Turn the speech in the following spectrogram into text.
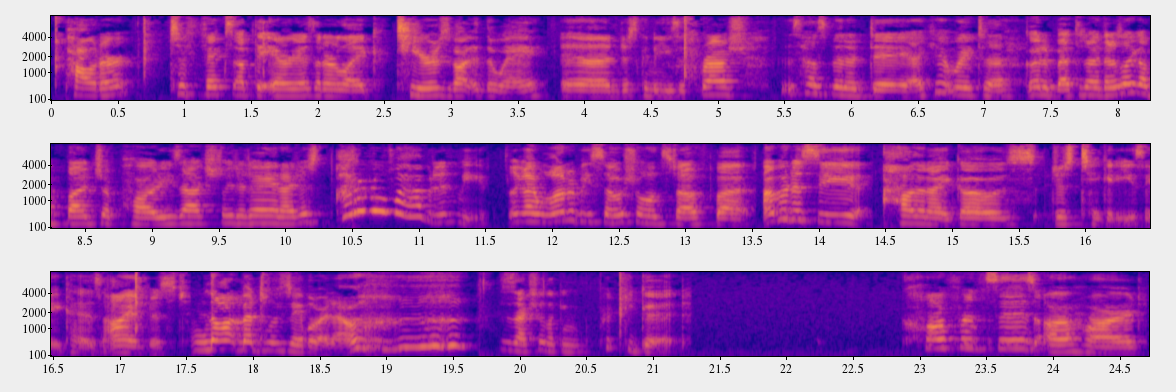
powder to fix up the areas that are like tears got in the way and just gonna use this brush this has been a day i can't wait to go to bed tonight there's like a bunch of parties actually today and i just i don't know have it in me like i want to be social and stuff but i'm gonna see how the night goes just take it easy because i'm just not mentally stable right now this is actually looking pretty good Conferences are hard,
